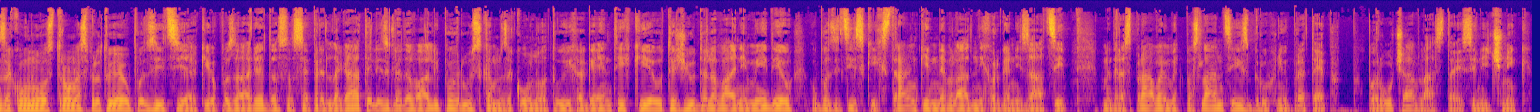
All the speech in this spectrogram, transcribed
Zakonu ostro nasprotuje opozicija, ki opozarja, da so se predlagatelji zgledovali po ruskem zakonu o tujih agentih, ki je otežil delovanje medijev, opozicijskih strank in nevladnih organizacij. Med razpravo je med poslanci izbruhnil pretep, poroča vlasta Jeseničnik.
